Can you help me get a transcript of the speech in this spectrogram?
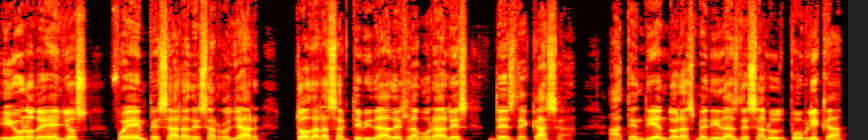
y uno de ellos fue empezar a desarrollar todas las actividades laborales desde casa, atendiendo las medidas de salud pública,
